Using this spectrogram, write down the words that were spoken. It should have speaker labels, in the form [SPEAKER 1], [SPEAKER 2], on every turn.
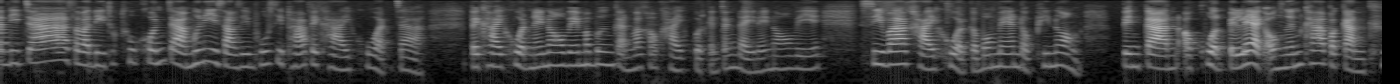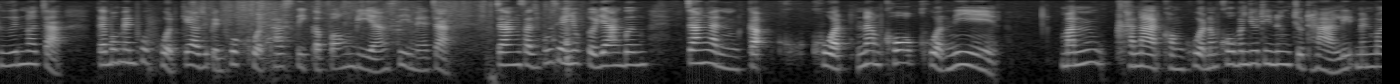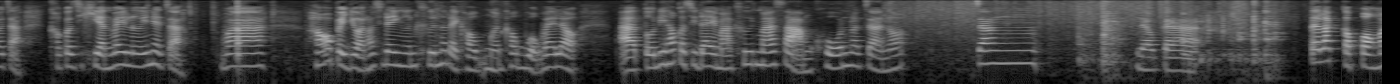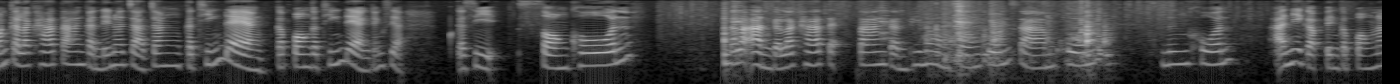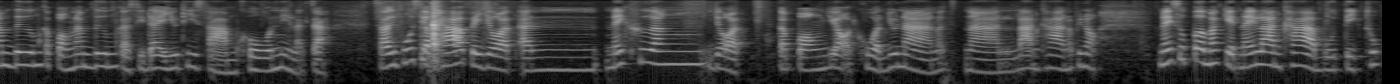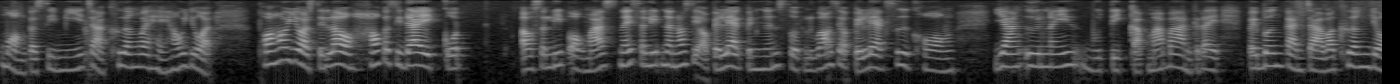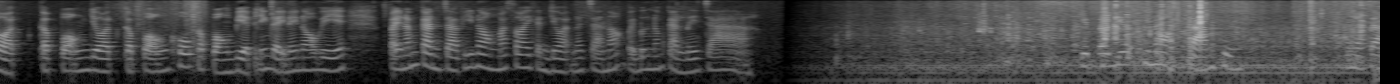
[SPEAKER 1] สวัสดีจ้า สวัสดีทุก ๆ คนจ้ามื้อนี้สาวสิมพูสิพาไปขายขวดจ้าไปขายขวดในนอร์เวย์มาเบิ่งกันว่าเขาขายขวดกันจังใดในนอร์เวย์ซีว่าขายขวดกับบ่แมนดอกพี่น้อง เป็นการเอาขวดไปแลกเอาเงินค่าประกันคืนเนาะจ้ะแต่บ่แมนพวกขวดแก้วจะเป็นพวกขวดพลาสติกกระป๋องเบียร์สิแม่จ้ะจังสาวสิมพูเซยกตัวอย่างเบิ่งจังอันกับขวดน้ำโคกขวดนี่มันขนาดของขวดน้ำโคกมันอยู่ที่หนึ่งจุดห้าลิตรแม่นบ่จ้ะเขาก็สิเขียนไว้เลยเนี่ยจ้ะ ว่าเขาเอาไปหยอดเขาสิได้เงินคืนเท่าไหร่เขาเหมือนเขาบวกไว้แล้ว อ่า ตัวนี้เขาก็สิได้มาคืนมาสามโค้นนะจ้ะเนาะ จัง แล้วก็แต่ละกระป๋องมันก็ราคาต่างกันเด้เนาะจ้ะจังกระทิ้งแดง กระป๋องกระทิ้งแดงจังเสียกระสิสองโค้นแต่ละอันกันราคาแตกต่างกันพี่น้องสองโคนสามโคนหนึ่งโคนอันนี้กับเป็นกระป๋องน้ำดื่มกระป๋องน้ำดื่มกับสิได้อยู่ที่สามโคนนี่แหละจ้ะ สาวจะพูดเสียผ้าไปหยอดอันในเครื่องหยอดกระป๋องหยอดขวดอยู่นาเนาะนาร้านค้าเนาะพี่น้องในซูเปอร์มาร์เก็ตในร้านค้าบูติกทุกหม่องกับซีมีจากเครื่องไว้ให้เฮาหยอดพอเฮาหยอดเสร็จแล้วเฮาก็สิได้กดเอาสลิปออกมาในสลิปนั้นเฮาสิเอาไปแลกเป็นเงินสด หรือว่าเฮาสิเอาไปแลกซื้อของอย่างอื่นในบูติกกลับมาบ้านก็ได้ ไปเบิ่งกันจ้าว่าเครื่องหยอดกระป๋องหยอดกระป๋องโคกกระป๋องเบียร์เป็นยังไงในนอร์เวย์ ไปน้ำกันจ้าพี่น้องมาซอยกันหยอดนะจ้าเนาะไปเบิ่งน้ำกันเลยจ้า เก็บไปเยอะพี่น้องสามถุงนี่นะจ้า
